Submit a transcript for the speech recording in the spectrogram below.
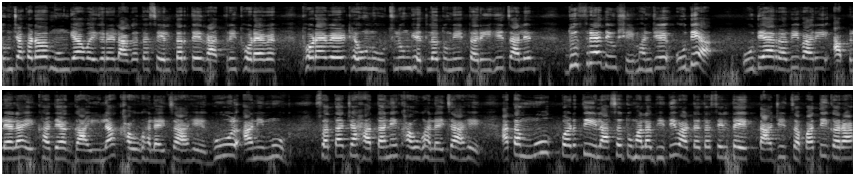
तुमच्याकडं मुंग्या वगैरे लागत असेल तर ते रात्री थोड्या वेळ थोड्या वेळ ठेवून उचलून घेतलं तुम्ही तरीही चालेल. दुसऱ्या दिवशी म्हणजे उद्या उद्या रविवारी आपल्याला एखाद्या गाईला खाऊ घालायचं आहे. गूळ आणि मूग स्वतःच्या हाताने खाऊ घालायचं आहे. आता मूग पडतील असं तुम्हाला भीती वाटत असेल तर एक ताजी चपाती करा.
